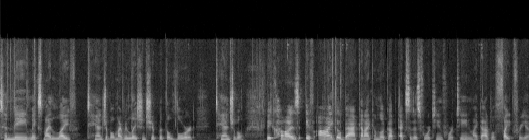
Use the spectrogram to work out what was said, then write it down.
to me makes my life tangible, my relationship with the Lord tangible. Because if I go back and I can look up Exodus 14 14, my God will fight for you.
